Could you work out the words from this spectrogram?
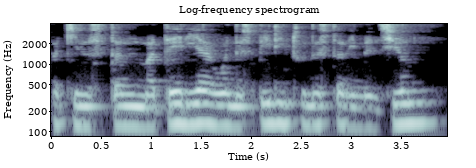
A quienes están en materia o en espíritu en esta dimensión.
